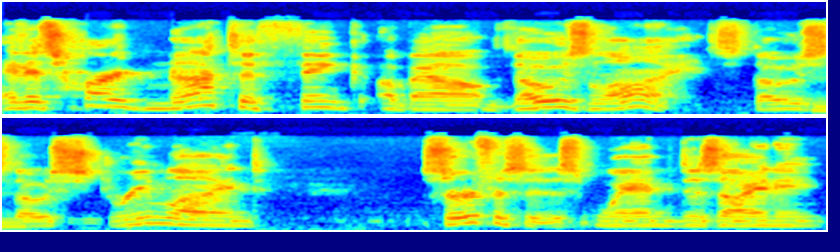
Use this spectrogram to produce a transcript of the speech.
and it's hard not to think about those lines, those Mm. those streamlined surfaces when designing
